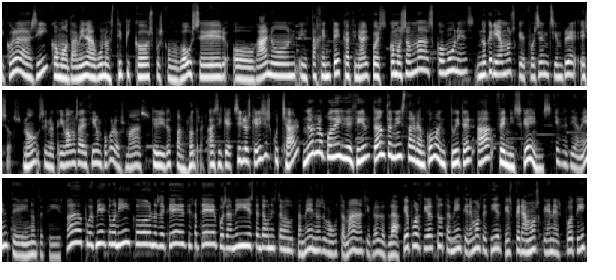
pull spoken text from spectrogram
y cosas así, como también algunos típicos, pues como Bowser o Ganon y esta gente, que al final, pues como son más comunes, no queríamos que fuesen siempre esos, ¿no? Sino que íbamos a decir un poco los más queridos para nosotras. Así que, si los queréis escuchar, no lo podéis decir tanto en Instagram como en Twitter a Phoenix Games. Efectivamente, y no decís, ah, pues mira qué bonito, no sé qué, fíjate, pues a mí este antagonista me gusta menos o me gusta más y bla, bla, bla. Que por cierto, también queremos decir que esperamos que en Spotify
